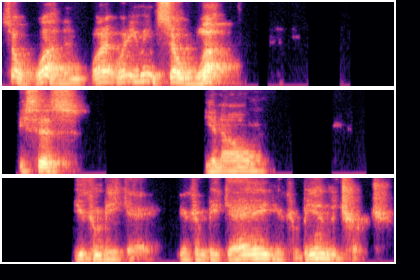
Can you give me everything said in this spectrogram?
So what? And what, what do you mean, so what? He says, you know, you can be gay. You can be gay. You can be in the church.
